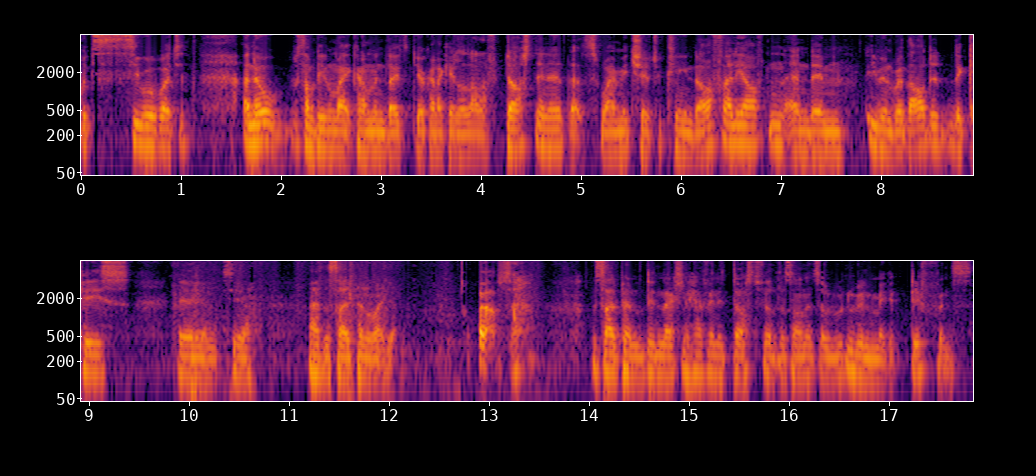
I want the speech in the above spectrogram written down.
with zero budget. I know some people might comment like you're gonna get a lot of dust in it. That's why I make sure to clean it off fairly often. And um, even without it, the case. Uh, let's see. Here. I have the side panel right here. Oops. The side panel didn't actually have any dust filters on it, so it wouldn't really make a difference.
